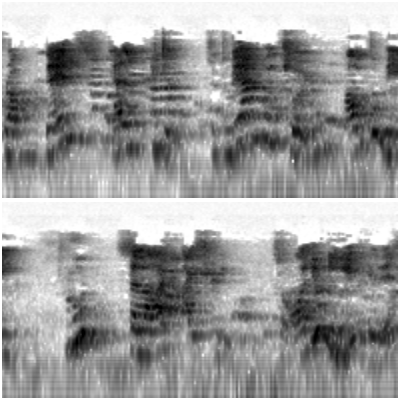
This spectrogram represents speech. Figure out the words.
from Nain's Health Kitchen. So today I'm going to show you how to make fruit salad ice cream. So all you need is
